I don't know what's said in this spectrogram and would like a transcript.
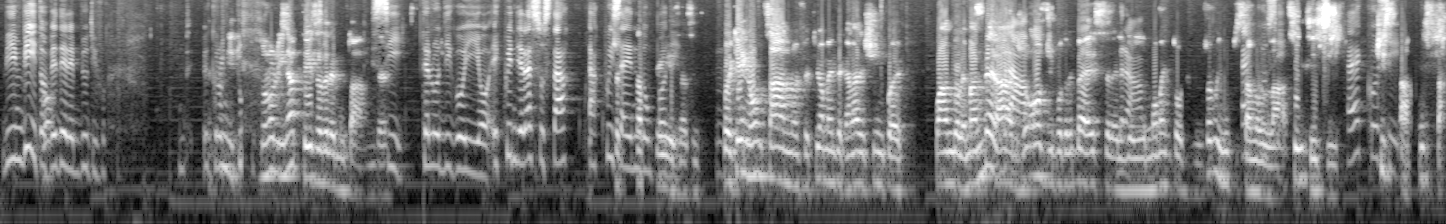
vi invito a Oh. vedere Beautiful. Quindi tutti sono lì in attesa delle mutande. Sì, te lo dico io. E quindi adesso sta acquisendo C'è un po' di... sì. Poiché non sanno effettivamente Canale 5 quando le manderà, Bravo. oggi potrebbe essere il- Bravo. il momento giusto, quindi stanno là. Sì, sì, sì. È Ci sta, ci sta.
